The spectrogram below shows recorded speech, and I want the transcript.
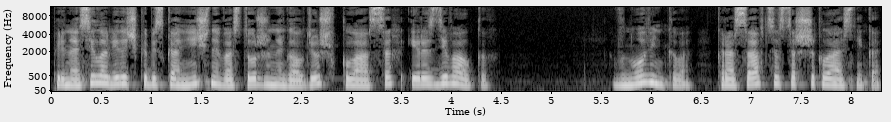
переносила Лидочка бесконечный восторженный галдеж в классах и раздевалках. В новенького, красавца-старшеклассника,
